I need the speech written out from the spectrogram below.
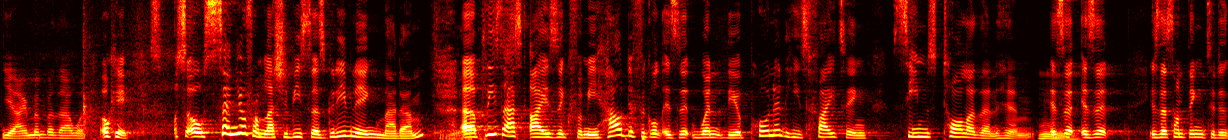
Yeah, I remember that one. Okay, so Senor from Lashibi says, Good evening, madam. Uh, please ask Isaac for me, how difficult is it when the opponent he's fighting seems taller than him? Is it is it is there something to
